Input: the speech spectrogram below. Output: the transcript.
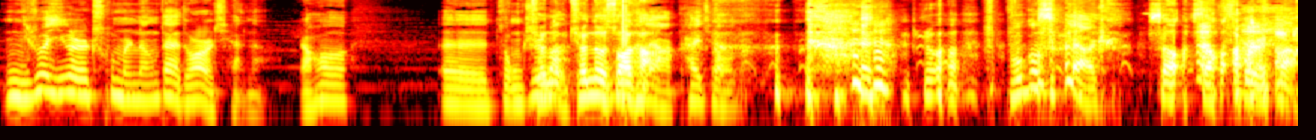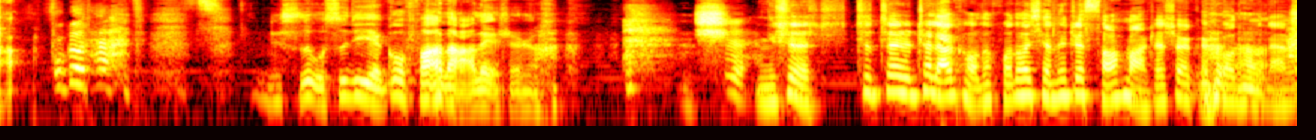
你说一个人出门能带多少钱呢？然后，呃，总之吧，全都全都刷卡开 销的，是吧？不够他俩开。扫扫二维 码，不够他，你十五世纪也够发达的，身上是，你是这这这两口子活到现在，这扫码这事儿可够他们难为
